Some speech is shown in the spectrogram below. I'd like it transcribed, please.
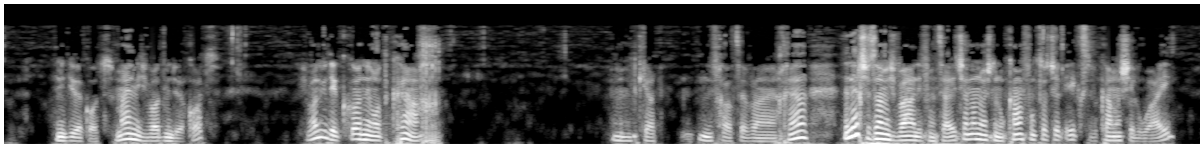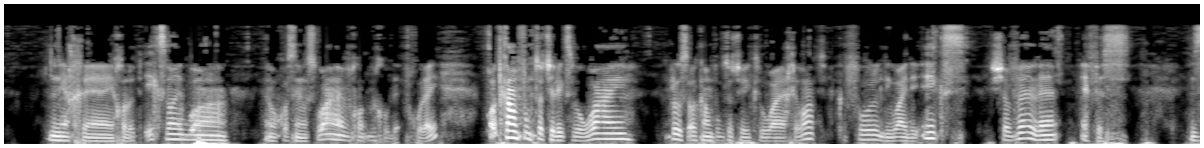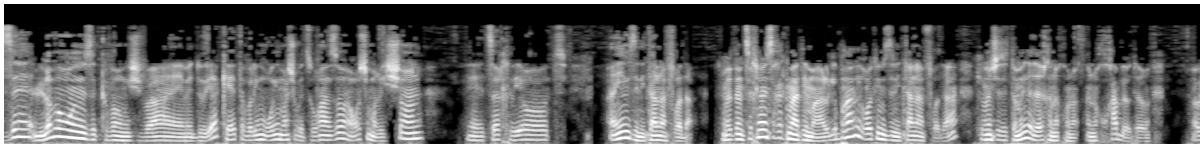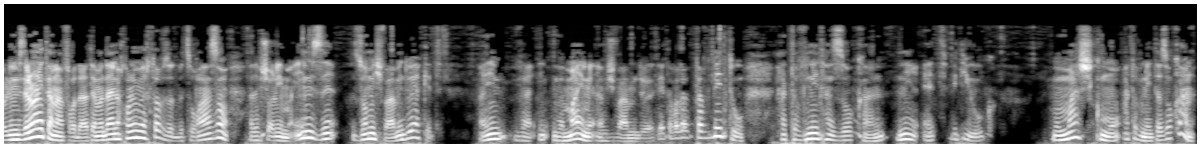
מדויקות. מה הן משוואות מדויקות? משוואות מדויקות נראות כך, נבחר צבע אחר. נניח שזו המשוואה הדיפרנציאלית שלנו, יש לנו כמה פונקציות של x וכמה של y. נניח יכול להיות x בריבוע, או קוסינוס y וכו'. עוד כמה פונקציות של x ו-y, פלוס עוד כמה פונקציות של x ו-y אחרות, כפול dy dx שווה ל-0. זה לא ברור אם זה כבר משוואה מדויקת, אבל אם רואים משהו בצורה הזו, הרושם הראשון צריך להיות האם זה ניתן להפרדה? ואתם צריכים לשחק מעט עם האלגברה, לראות אם זה ניתן להפרדה, כיוון שזה תמיד הדרך הנכוחה ביותר. אבל אם זה לא ניתן להפרדה, אתם עדיין יכולים לכתוב זאת בצורה הזו. אתם שואלים, האם זה, זו משוואה מדויקת? האם, והאם, ומהי המשוואה המדויקת? אבל התבנית התבנית הזו כאן נראית בדיוק ממש כמו התבנית הזו כאן.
